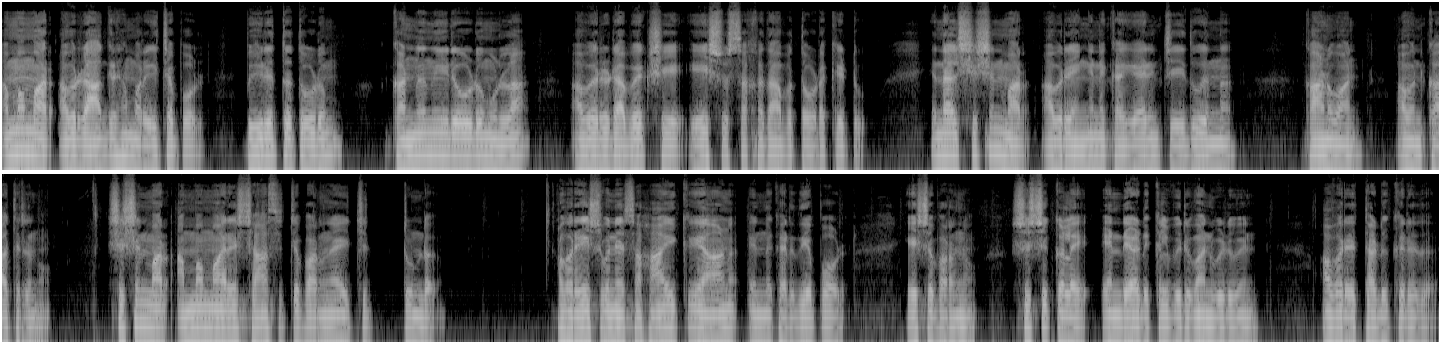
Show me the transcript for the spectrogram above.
അമ്മമാർ അവരുടെ ആഗ്രഹം അറിയിച്ചപ്പോൾ ഭീരത്വത്തോടും കണ്ണുനീരോടുമുള്ള അവരുടെ അപേക്ഷയെ യേശു സഹതാപത്തോടെ കേട്ടു. എന്നാൽ ശിഷ്യന്മാർ അവരെ എങ്ങനെ കൈകാര്യം ചെയ്തു എന്ന് കാണുവാൻ അവൻ കാത്തിരുന്നു. ശിഷ്യന്മാർ അമ്മമാരെ ശാസിച്ച് പറഞ്ഞയച്ചിട്ടുണ്ട്. അവർ യേശുവിനെ സഹായിക്കുകയാണ് എന്ന് കരുതിയപ്പോൾ യേശു പറഞ്ഞു ശിശുക്കളെ എന്റെ അടുക്കൽ വരുവാൻ വിടുവിൻ. അവരെ തടുക്കരുത്.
